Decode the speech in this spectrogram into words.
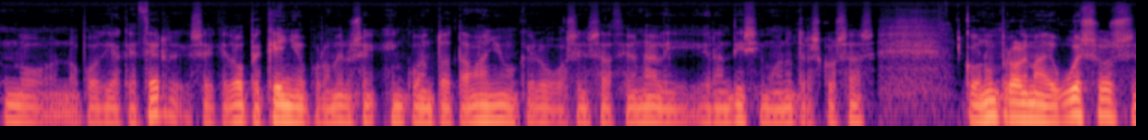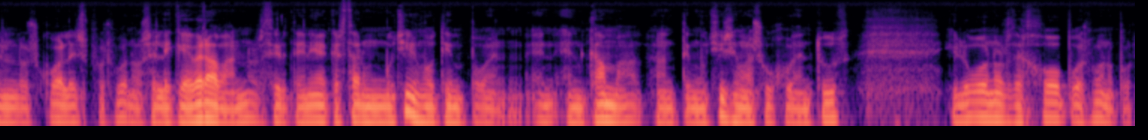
no, no, podía crecer, se quedó pequeño, por lo menos en, cuanto a tamaño, aunque luego sensacional y grandísimo en otras cosas, con un problema de huesos en los cuales, pues bueno, se le quebraban, es decir, tenía que estar muchísimo tiempo en, en, cama durante muchísima su juventud y luego nos dejó, pues bueno, por,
